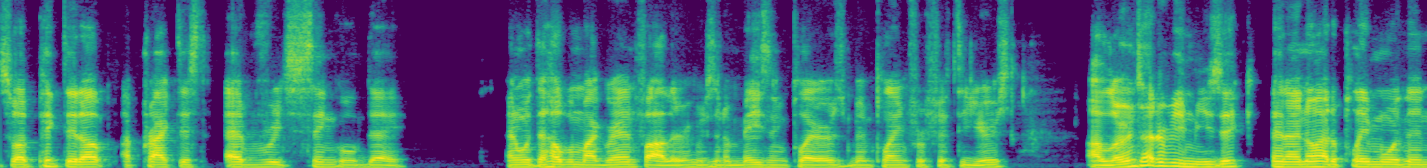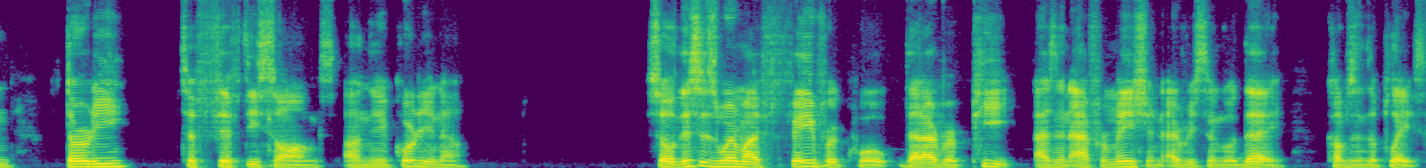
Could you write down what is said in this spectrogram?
So I picked it up. I practiced every single day. And with the help of my grandfather, who's an amazing player, who's been playing for 50 years, I learned how to read music and I know how to play more than 30 to 50 songs on the accordion now. So, this is where my favorite quote that I repeat as an affirmation every single day comes into place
